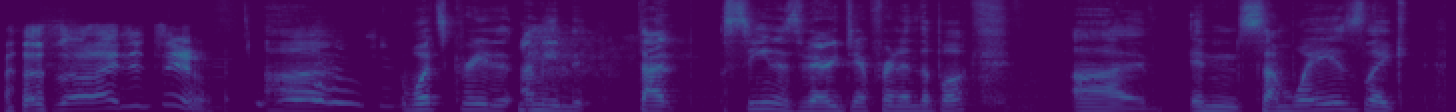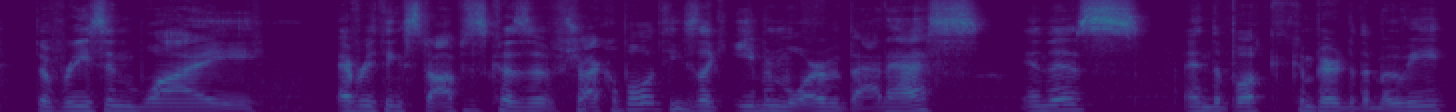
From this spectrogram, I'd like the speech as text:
That's what I did too. uh, what's great? I mean, that scene is very different in the book. Uh, in some ways, like the reason why everything stops is because of Shacklebolt. He's like even more of a badass in this in the book compared to the movie.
